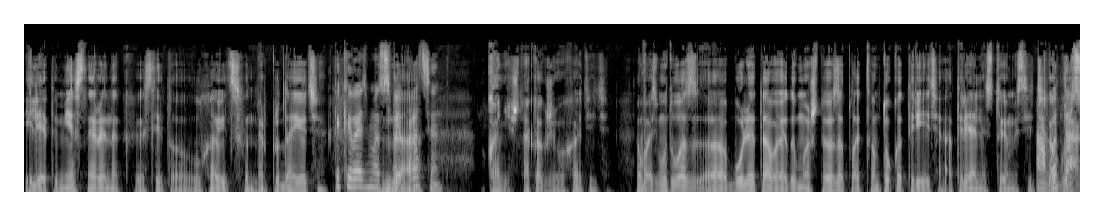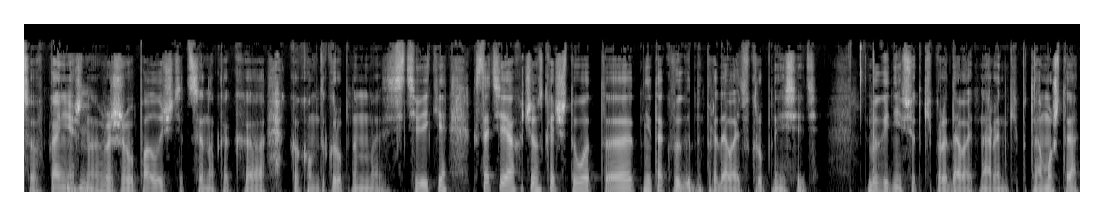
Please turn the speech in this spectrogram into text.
или это местный рынок, если это Луховицев, например, продаете. Так и возьмут себе да. процент. Конечно, а как же вы хотите? Возьмут у вас, э, более того, я думаю, что заплатят вам только треть от реальной стоимости этих а, огурцов. Вот Конечно, угу. вы получите цену как э, в каком-то крупном сетевике. Кстати, я хочу вам сказать, что вот э, не так выгодно продавать в крупные сети выгоднее все-таки продавать на рынке, потому что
